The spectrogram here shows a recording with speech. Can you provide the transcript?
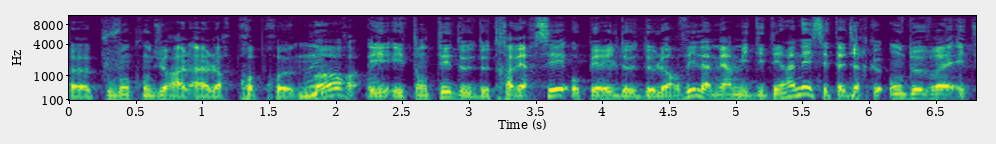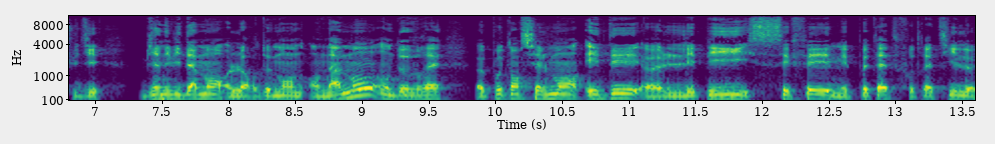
euh, pouvant conduire à, à leur propre mort et, et tenter de, de traverser au péril de, de leur vie la mer Méditerranée. C'est-à-dire qu'on devrait étudier bien évidemment leurs demandes en amont, on devrait euh, potentiellement aider euh, les pays, c'est fait, mais peut-être faudrait-il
